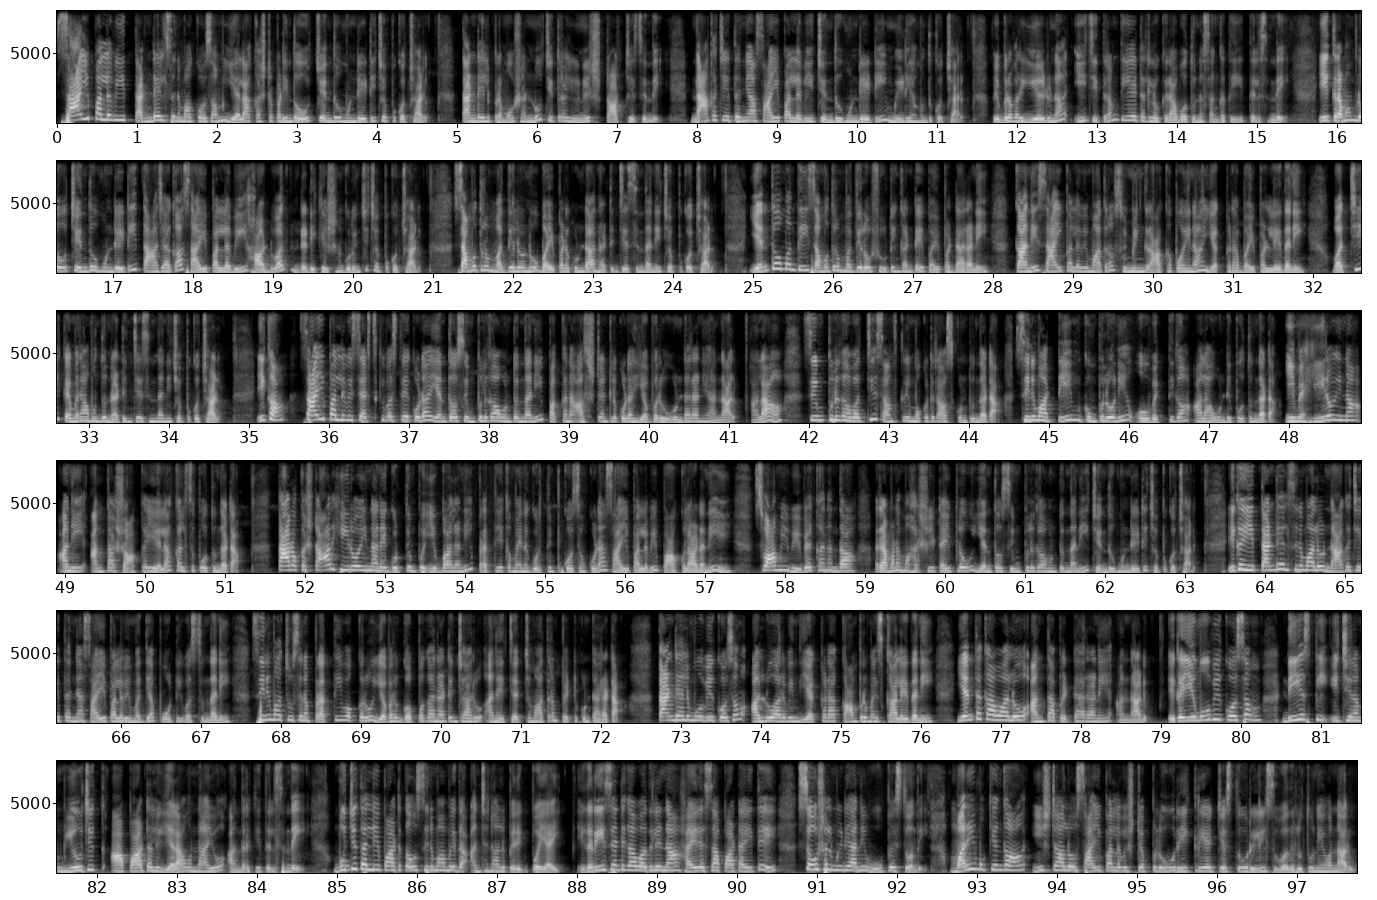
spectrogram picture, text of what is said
Sai Pallavi Thandel cinema కోసం ఎలా కష్టపడిందో చందు ముండేటి చెప్పుకొచ్చాడు. తండేల్ ప్రమోషన్ను చిత్ర యూనిట్ స్టార్ట్ చేసింది. నాగ చైతన్య సాయి పల్లవి చందు ముండేటి మీడియా ముందుకొచ్చారు. ఫిబ్రవరి ఏడున ఈ చిత్రం థియేటర్లోకి రాబోతున్న సంగతి తెలిసిందే. ఈ క్రమంలో చందు ముండేటి తాజాగా Sai Pallavi hard work dedication గురించి చెప్పుకొచ్చాడు. సముద్రం మధ్యలోనూ భయపడకుండా నటించేసిందని చెప్పుకొచ్చాడు. ఎంతోమంది సముద్రం మధ్యలో షూటింగ్ అంటే భయపడ్డారని కానీ సాయి పల్లవి మాత్రం స్విమ్మింగ్ రాకపోయినా ఎక్కడా భయపడలేదని వచ్చి కెమెరా ముందు నటించేసిందని చెప్పుకొచ్చాడు. ఇక సాయి పల్లవి సెట్స్కి వస్తే కూడా ఎంతో సింపుల్గా ఉంటుందని పక్కన అసిస్టెంట్లు కూడా ఎవ్వరూ ఉండరని అన్నారు. అలా సింపుల్గా వచ్చి సన్ స్క్రీన్ ఒకటి రాసుకుంటుందట. సినిమా టీం గుంపులోనే ఓ వ్యక్తిగా అలా ఉండిపోతుందట. ఈమె హీరోయినా అని అంతా షాక్ అయ్యేలా కలిసిపోతుందట. తానొక స్టార్ హీరోయిన్ అనే గుర్తింపు ఇవ్వాలని ప్రత్యేకమైన గుర్తింపు కోసం కూడా సాయి పల్లవి పాకులాడని స్వామి వివేకానంద రమణ మహర్షి టైప్లో ఎంతో సింపుల్గా ఉంటుందని చందు ముండేటి చెప్పుకొచ్చాడు ఇక ఈ తండేల్ సినిమాలో నాగ చైతన్య సాయి పల్లవి మధ్య పోటీ వస్తుందని సినిమా చూసిన ప్రతి ఒక్కరూ ఎవరు గొప్పగా నటించారు అనే చర్చ మాత్రం పెట్టుకుంటారట. తండేల్ మూవీ కోసం అల్లు అరవింద్ ఎక్కడా కాంప్రమైజ్ కాలేదని ఎంత కావాలో అంతా పెట్టారని అన్నాడు. ఇక ఈ మూవీ కోసం డిఎస్పి ఇచ్చిన మ్యూజిక్ ఆ పాటలు ఎలా ఉన్నాయో అందరికీ తెలిసిందే. బుజ్జి తల్లి పాటతో సినిమా మీద అంచనాలు పెరిగిపోయాయి. ఇక రీసెంట్గా వదిలిన హైలెసా పాట అయితే సోషల్ మీడియాని ఊపేస్తోంది. మరీ ముఖ్యంగా ఇన్స్టాలో సాయి పల్లవి స్టెప్పులు రీక్రియేట్ చేస్తూ రీల్స్ వదులుతూనే ఉన్నారు.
